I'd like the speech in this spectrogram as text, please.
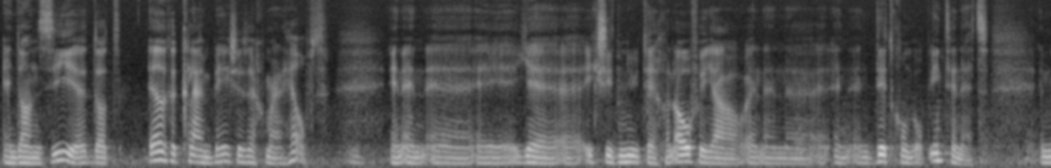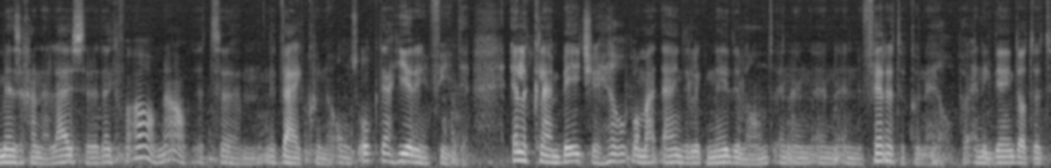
En dan zie je dat elke klein beetje zeg maar helpt. Hmm. En, en uh, je, uh, ik zit nu tegenover jou en, en, en, en dit komt op internet. En mensen gaan naar luisteren. Dan denk ik van, oh nou, het, um, wij kunnen ons ook daar hierin vinden. Elk klein beetje helpt om uiteindelijk Nederland en, en, en, en verder te kunnen helpen. En ik denk dat het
